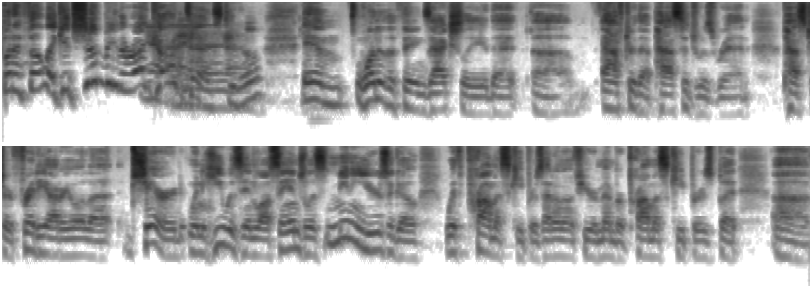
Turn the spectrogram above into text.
but I felt like it should be the right Yeah, context, Yeah, you yeah. know. And one of the things actually that. Uh, after that passage was read, Pastor Freddie Ariola shared when he was in Los Angeles many years ago with Promise Keepers. I don't know if you remember Promise Keepers, but uh,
